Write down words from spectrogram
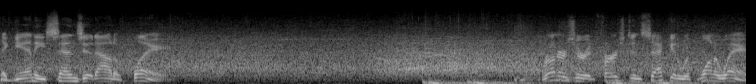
Again, he sends it out of play. Runners are at first and second with one away.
